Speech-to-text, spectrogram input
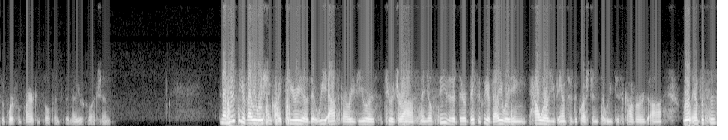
support from prior consultants that know your collection. Now here's the evaluation criteria that we ask our reviewers to address. And you'll see that they're basically evaluating how well you've answered the questions that we've just covered. Uh, real emphasis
